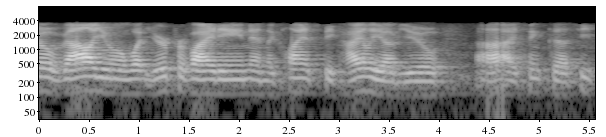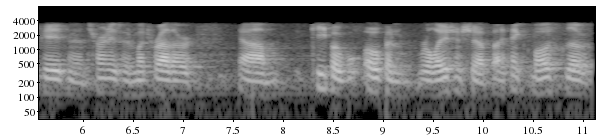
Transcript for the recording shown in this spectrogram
show value in what you're providing and the clients speak highly of you, uh, I think the CPAs and attorneys would much rather um, keep an open relationship. I think most of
